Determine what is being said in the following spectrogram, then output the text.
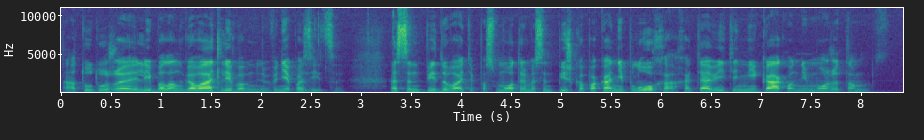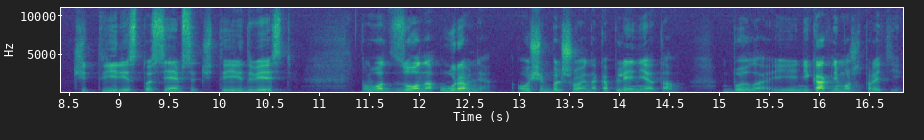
А тут уже либо лонговать, либо вне позиции. S&P давайте посмотрим. S&P пока неплохо, хотя, видите, никак он не может там 4170, 4200. Ну вот зона уровня, очень большое накопление там было и никак не может пройти.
